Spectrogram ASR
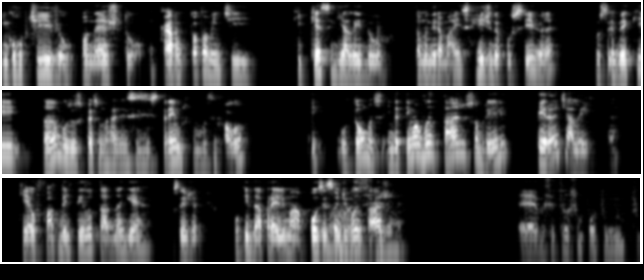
incorruptível, honesto, um cara totalmente que quer seguir a lei do, da maneira mais rígida possível, né? Você vê que ambos os personagens, esses extremos, como você falou, o Thomas ainda tem uma vantagem sobre ele perante a lei? Que é o fato dele ter lutado na guerra, ou seja, o que dá para ele uma posição de Nossa. vantagem, né? É, você trouxe um ponto muito,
